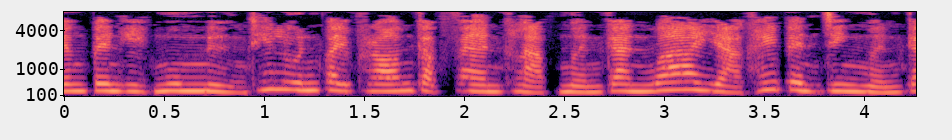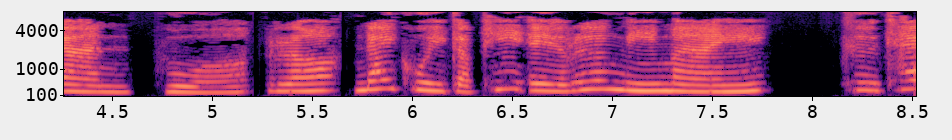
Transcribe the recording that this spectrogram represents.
ยังเป็นอีกมุมหนึ่งที่ลุ้นไปพร้อมกับแฟนคลับเหมือนกันว่าอยากให้เป็นจริงเหมือนกัน หัว เราะได้คุยกับพี่เอเรื่องนี้ไหม คือแค่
